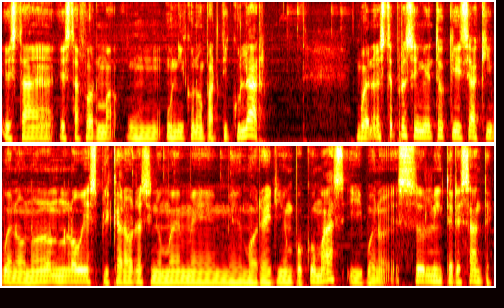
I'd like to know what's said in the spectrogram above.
esta, esta forma, un, un icono particular. Bueno, este procedimiento que hice aquí, bueno, no, lo voy a explicar ahora, sino me, me, demoraría un poco más y bueno, eso es lo interesante.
